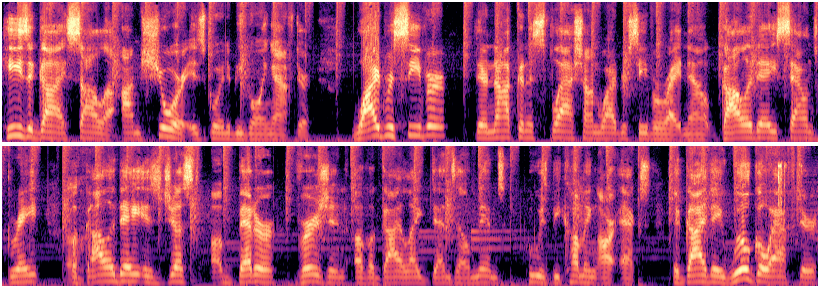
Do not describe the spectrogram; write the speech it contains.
He's a guy Saleh, I'm sure, is going to be going after. Wide receiver, they're not going to splash on wide receiver right now. Golladay sounds great, but Golladay is just a better version of a guy like Denzel Mims, who is becoming our X. The guy they will go after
